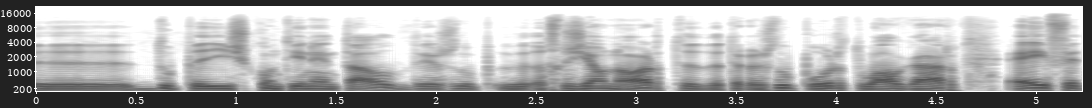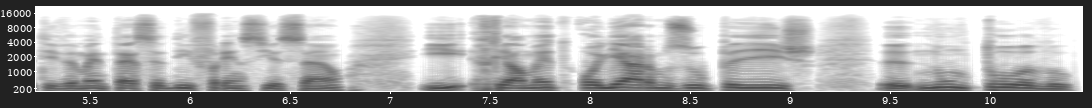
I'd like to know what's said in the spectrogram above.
uh, do país continental, desde a região norte, através do Porto, o Algarve, é efetivamente essa diferenciação e realmente olharmos o país num todo,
